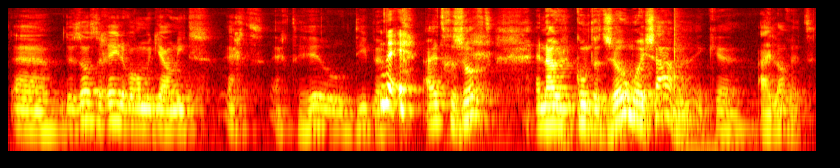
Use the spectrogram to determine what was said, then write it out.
Eh, dus dat is de reden waarom ik jou niet echt, echt heel diep heb nee. uitgezocht. En nou komt het zo mooi samen. Ik, eh, I love it.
